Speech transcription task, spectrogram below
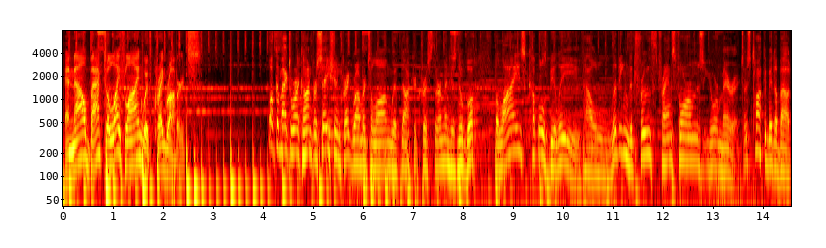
And now back to Lifeline with Craig Roberts. Welcome back to our conversation. Craig Roberts, along with Dr. Chris Thurman, his new book, The Lies Couples Believe How Living the Truth Transforms Your Marriage. Let's talk a bit about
